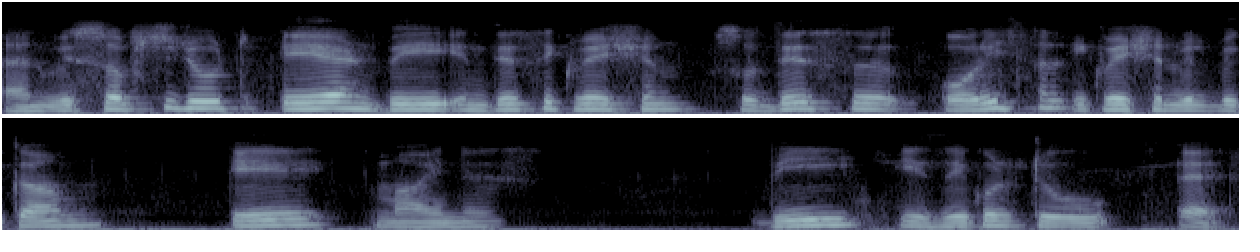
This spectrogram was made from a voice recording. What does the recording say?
and we substitute a and b in this equation. So this uh, original equation will become a minus b is equal to x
